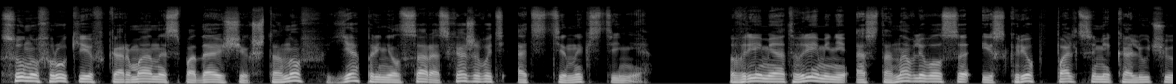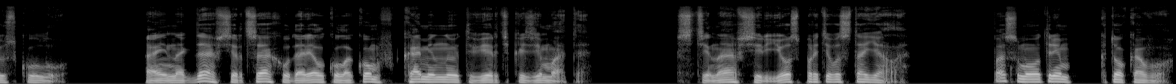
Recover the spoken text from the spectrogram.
Сунув руки в карманы спадающих штанов, я принялся расхаживать от стены к стене время от времени останавливался и скреб пальцами колючую скулу. А иногда в сердцах ударял кулаком в каменную твердь каземата. Стена всерьез противостояла. Посмотрим, кто кого.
